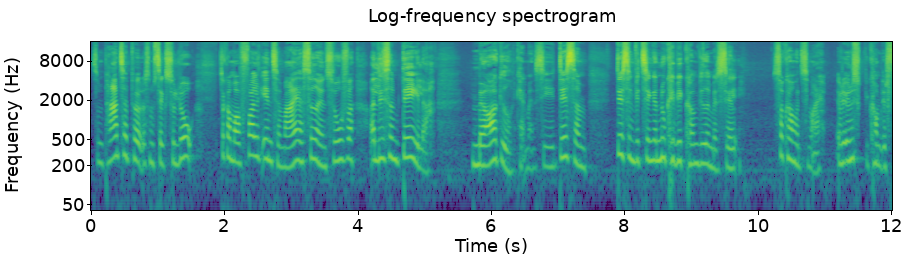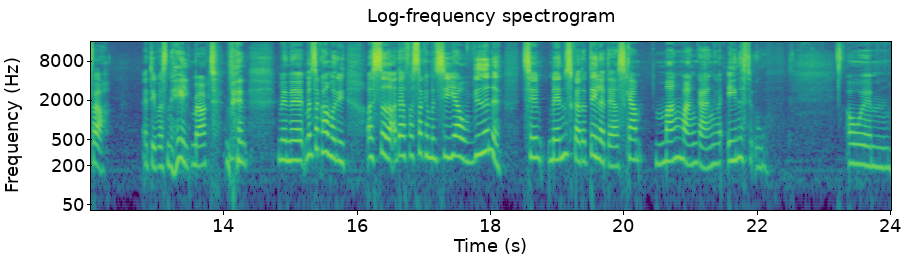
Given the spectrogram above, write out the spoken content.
Som parterapeut og som seksolog, så kommer folk ind til mig og sidder i en sofa og ligesom deler mørket, kan man sige. Det som, det, som vi tænker, nu kan vi komme videre med det selv. Så kommer de til mig. Jeg vil ønske, at vi kom lidt før, at det var sådan helt mørkt. Men, men, øh, men så kommer de og sidder, og derfor så kan man sige, at jeg er jo vidne til mennesker, der deler deres skam mange, mange gange hver eneste uge. Og øhm,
